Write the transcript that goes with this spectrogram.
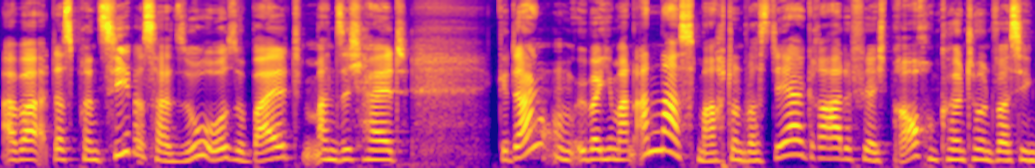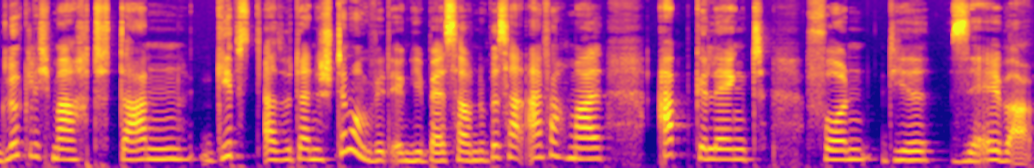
Aber das Prinzip ist halt so, sobald man sich halt Gedanken über jemand anders macht und was der gerade vielleicht brauchen könnte und was ihn glücklich macht, dann gibst, also deine Stimmung wird irgendwie besser und du bist halt einfach mal abgelenkt von dir selber.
